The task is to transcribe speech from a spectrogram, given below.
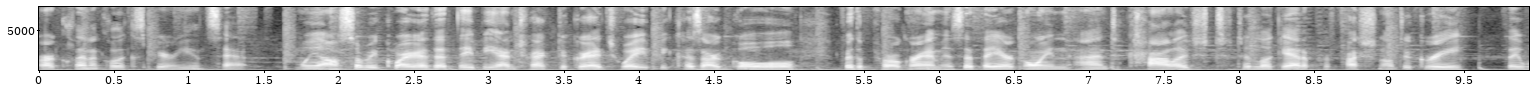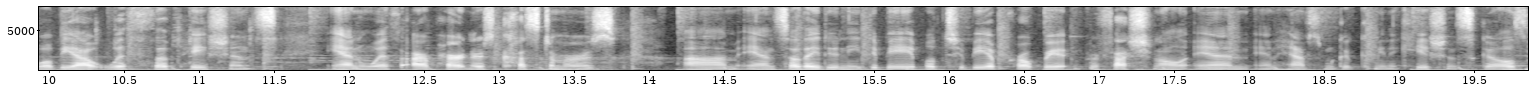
or a clinical experience at. We also require that they be on track to graduate because our goal for the program is that they are going on to college to, to look at a professional degree. They will be out with the patients and with our partners' customers. Um, and so they do need to be able to be appropriate and professional and, and have some good communication skills.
